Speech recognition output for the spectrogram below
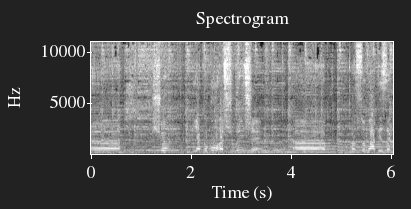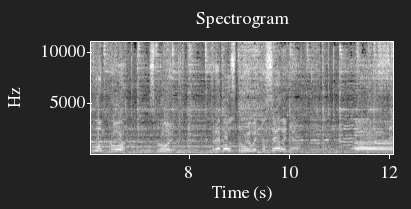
е, що якомога швидше е, просувати закон про зброю. Треба озброювати населення. Е,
